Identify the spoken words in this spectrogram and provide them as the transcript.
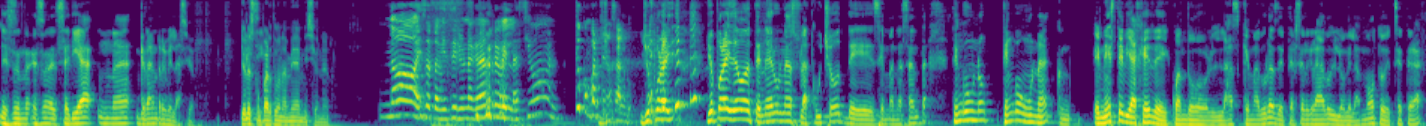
Es una- es una- sería una gran revelación. Yo les Sí. comparto una mía de misionero. No, esa también sería una gran revelación. Tú compártenos algo. Yo por ahí, yo por ahí debo de tener unas flacucho de Semana Santa. Tengo uno, tengo una con- en este viaje de cuando las quemaduras de tercer grado y lo de la moto, etcétera.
